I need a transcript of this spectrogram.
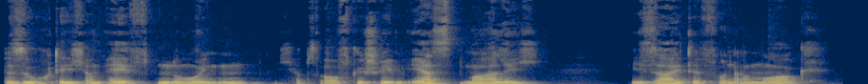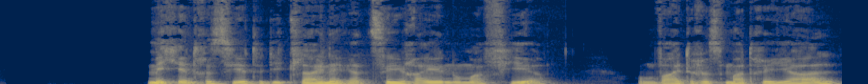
besuchte ich am 11.09., ich habe es aufgeschrieben, erstmalig die Seite von Amorg. Mich interessierte die kleine RC-Reihe Nummer 4, um weiteres Material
